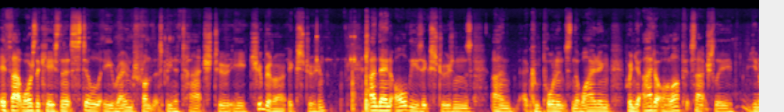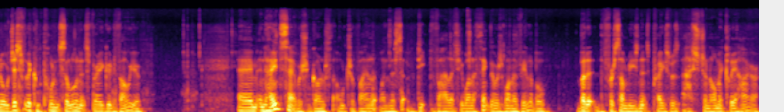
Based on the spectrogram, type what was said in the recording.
if that was the case, then it's still a round front that's been attached to a tubular extrusion. And then all these extrusions and uh, components and the wiring, when you add it all up, it's actually, you know, just for the components alone, it's very good value. Um, in hindsight, we should have gone for the ultraviolet one, the sort of deep violety one. I think there was one available, but it, for some reason its price was astronomically higher.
